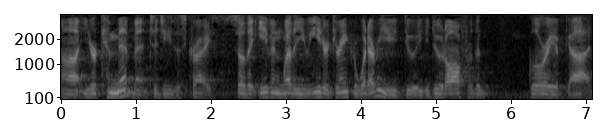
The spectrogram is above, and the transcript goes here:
uh, your commitment to Jesus Christ, so that even whether you eat or drink or whatever you do, you do it all for the glory of God.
